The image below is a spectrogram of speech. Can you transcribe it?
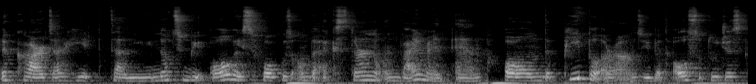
the cards are here to tell you not to be always focused on the external environment and on the people around you, but also to just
